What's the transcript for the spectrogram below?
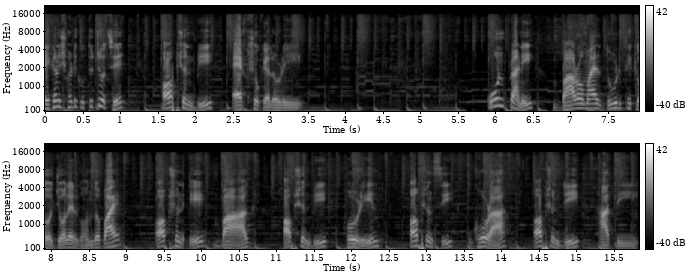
এখানে সঠিক উত্তরটি হচ্ছে অপশন বি, একশো ক্যালোরি। কোন প্রাণী বারো মাইল দূর থেকেও জলের গন্ধ পায়? অপশন এ, বাঘ। অপশন বি, হরিণ। অপশন সি, ঘোড়া। অপশন ডি, হাতি।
